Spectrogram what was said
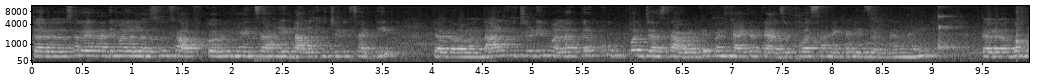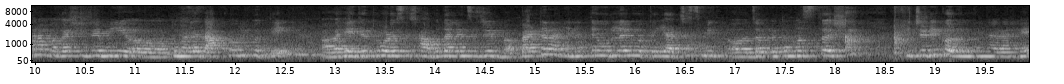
तर सगळ्यात आधी मला लसूण साफ करून घ्यायचं आहे दाल खिचडीसाठी. तर दाल खिचडी मला तर खूपच जास्त आवडते पण काय करते आज उपवास आहे काही जमणार नाही. तर बघा मगाशी जे मी तुम्हाला दाखवली होती हे जे थोडंसं साबुदाण्याचं जे बॅटर आहे ना ते उरलेलं होतं याचीच मी अं, जमलं तर मस्त अशी खिचडी करून घेणार आहे.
